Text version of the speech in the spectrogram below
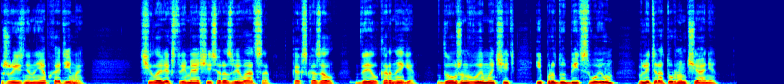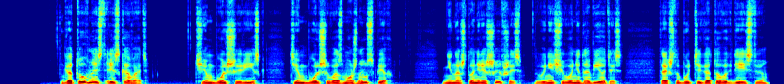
жизненно необходимы. Человек, стремящийся развиваться, как сказал Дейл Карнеги, должен вымочить и продубить свой ум в литературном чане. Готовность рисковать. Чем больше риск, тем больше возможный успех. Ни на что не решившись, вы ничего не добьетесь, так что будьте готовы к действию.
